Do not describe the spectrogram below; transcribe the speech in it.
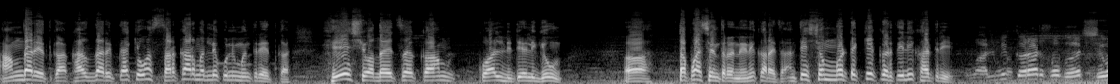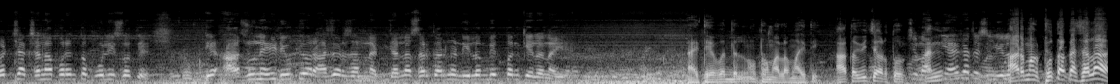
आमदार आहेत का? खासदार आहेत का? किंवा सरकारमधले कोणी मंत्री आहेत का? हे शोधायचं काम कॉल डिटेल घेऊन तपास यंत्रणेने करायचं. आणि ते शंभर टक्के करतील ही खात्री. वाल्मिक कराड सोबत शेवटच्या क्षणापर्यंत पोलीस होते. ते अजूनही ड्युटीवर हजर झाले नाहीत. त्यांना सरकारनं निलंबित पण केलं नाही नाही त्याबद्दल नव्हतं मला माहिती. आता विचारतो. निलंबित? अरे मग ठुता कशाला.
